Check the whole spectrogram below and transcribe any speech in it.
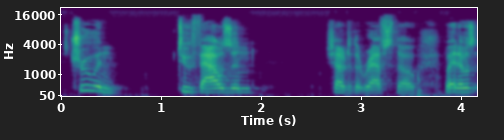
It's true in 2000. Shout out to the refs though. But it was,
